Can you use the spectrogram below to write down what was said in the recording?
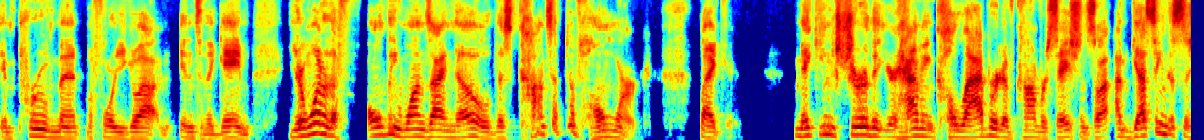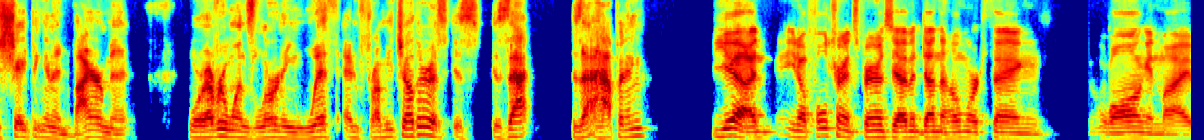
improvement before you go out into the game. You're one of the only ones i know this concept of homework like making sure that you're having collaborative conversations. So i'm guessing this is shaping an environment where everyone's learning with and from each other. Is is is that is that happening? Yeah and you know full transparency i haven't done the homework thing long in my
